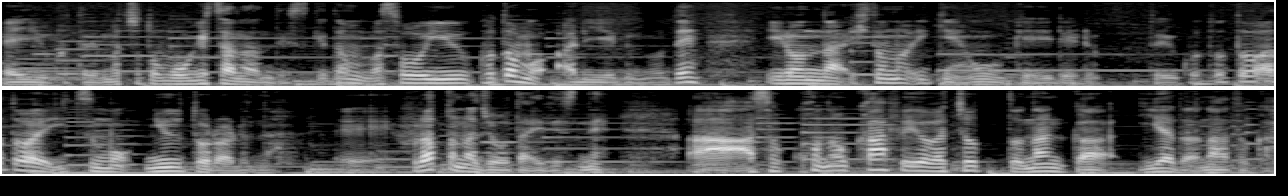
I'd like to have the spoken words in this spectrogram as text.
えいうことで、まあ、ちょっと大げさなんですけども、まあ、そういうこともありえるのでいろんな人の意見を受け入れるということとあとはいつもニュートラルな、えー、フラットな状態ですね。ああそこのカフェはちょっとなんか嫌だなとか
